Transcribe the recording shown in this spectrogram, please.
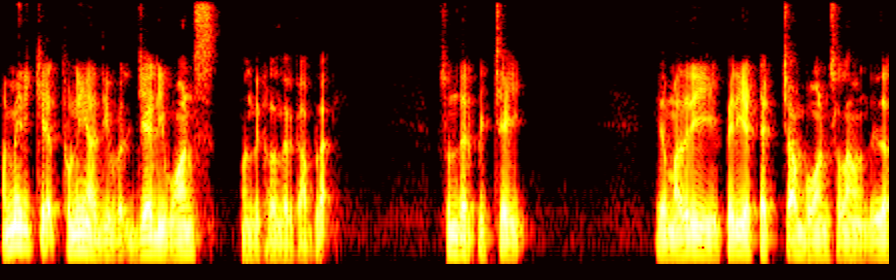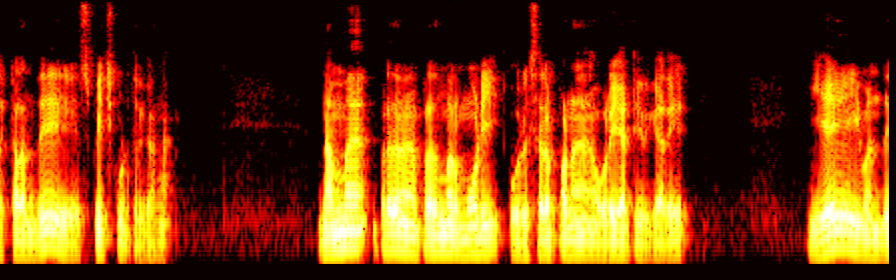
அமெரிக்க துணை அதிபர் ஜேடி வான்ஸ் வந்து கலந்துருக்காப்புல. சுந்தர் பிச்சை. இது மாதிரி பெரிய டெக் சாம்புவான்ஸ் எல்லாம் வந்து இதில் கலந்து ஸ்பீச் கொடுத்துருக்காங்க. நம்ம பிரதம பிரதமர் மோடி ஒரு சிறப்பான உரையாற்றியிருக்காரு. ஏஐ வந்து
